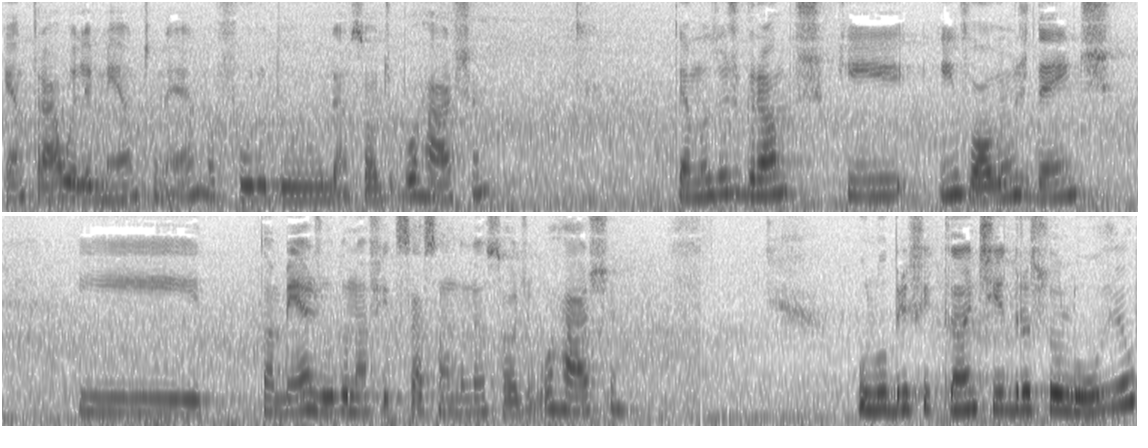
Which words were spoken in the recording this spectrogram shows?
entrar o elemento né, no furo do lençol de borracha. Temos os grampos que envolvem os dentes e também ajudam na fixação do lençol de borracha. O lubrificante hidrossolúvel,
